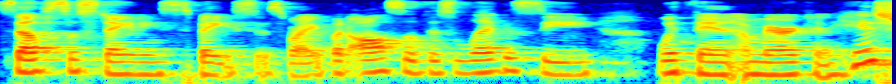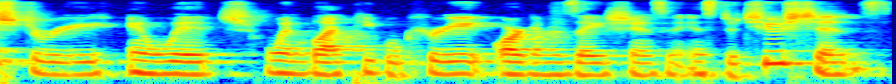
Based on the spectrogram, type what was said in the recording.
self-sustaining spaces, right? But also this legacy within American history in which when Black people create organizations and institutions,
